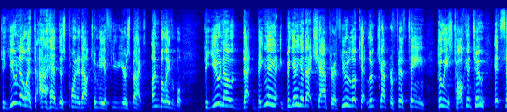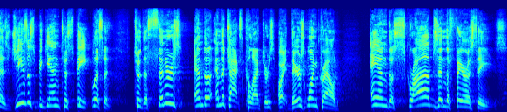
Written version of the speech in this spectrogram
Do you know I had this pointed out to me a few years back? Unbelievable. Do you know that beginning of that chapter, if you look at Luke chapter 15, who he's talking to, it says Jesus began to speak, listen, to the sinners and the and the tax collectors. All right, there's one crowd. And the scribes and the Pharisees.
